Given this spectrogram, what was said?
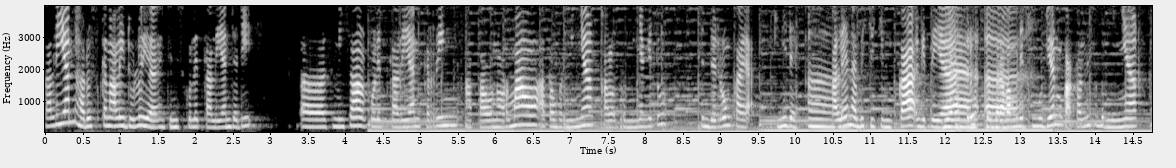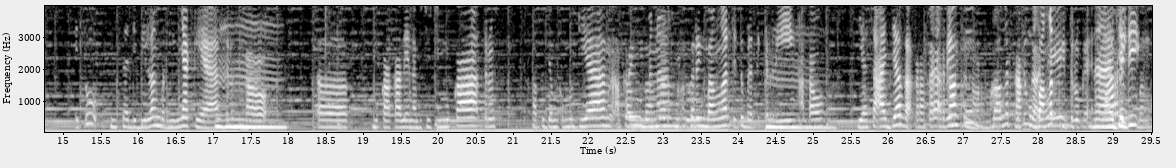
kalian harus kenali dulu ya jenis kulit kalian. Jadi eh, semisal kulit kalian kering atau normal atau berminyak. Kalau berminyak itu cenderung kayak gini deh. Ah, Kalian habis cuci muka gitu ya, Ya, terus beberapa eh. menit kemudian muka kalian itu berminyak. Itu bisa dibilang berminyak ya. Terus kalau eh, muka kalian habis cuci muka, terus satu jam kemudian atau kering gimana banget gitu. kering banget itu berarti kering Hmm. atau biasa aja gak kerasa Kayak kering itu kaku normal banget gitu kaku nggak banget sih? gitu loh kayak Nah, jadi banget.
